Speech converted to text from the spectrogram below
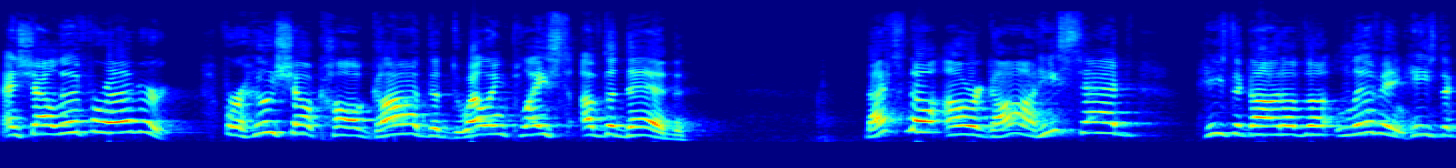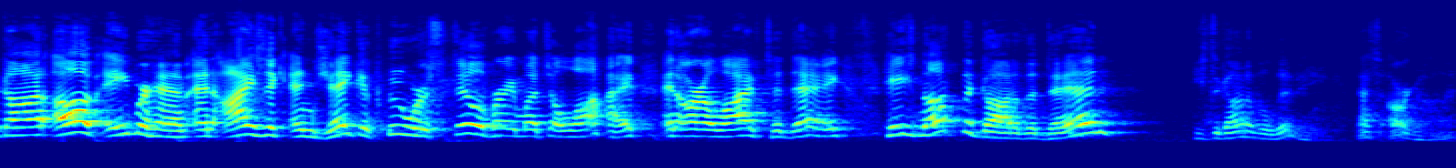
and shall live forever. For who shall call God the dwelling place of the dead? That's not our God. He said he's the God of the living. He's the God of Abraham and Isaac and Jacob, who were still very much alive and are alive today. He's not the God of the dead, he's the God of the living. That's our God.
